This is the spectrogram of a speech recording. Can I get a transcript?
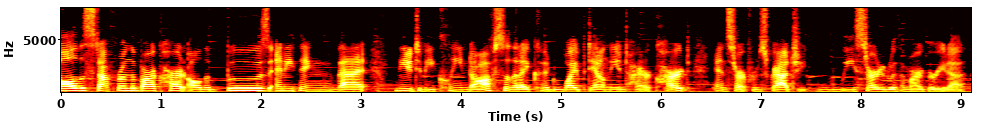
all the stuff from the bar cart, all the booze, anything that needed to be cleaned off so that I could wipe down the entire cart and start from scratch. We started with a margarita.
